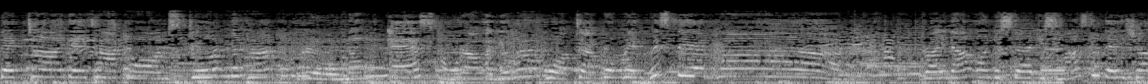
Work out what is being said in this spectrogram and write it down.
เด็กชายเดชาธรสจวนนะคะ หรือน้องแอสของเราอายุห้าขวบจากโรงเรียนคริสเตียนค่ะ Right now on the stage is Master Desha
